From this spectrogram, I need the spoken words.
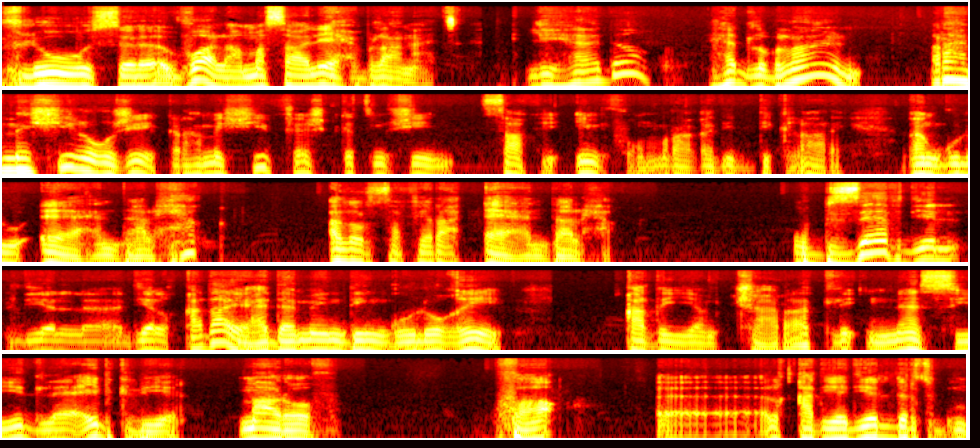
فلوس آه، voilà مصالح بلانات. لهذا هذا ال plan راه ماشي logique راه ماشي فاش كتمشي صافي une fois مراه غادي déclarer. غنقولوا آه عندها الحق alors صافي راه آه عندها الحق. وبزاف ديال ديال ديال القضايا هذا مندي نقولوا غير قضية متشهرات لأن السيد لاعب كبير معروف. ف آه، القضية ديال درت بم-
